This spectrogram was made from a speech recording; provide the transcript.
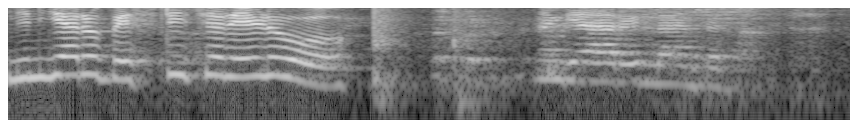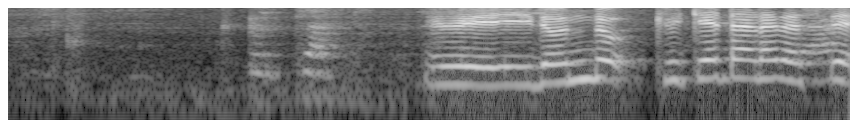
ನಿನ್ಗೆ ಯಾರು ಬೆಸ್ಟ್ ಟೀಚರ್ ಹೇಳು? ನಂಗೆ ಯಾರು ಇಲ್ಲ ಅಂತ. ಇದೊಂದು ಕ್ರಿಕೆಟ್ ಆಡೋದಷ್ಟೇ.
